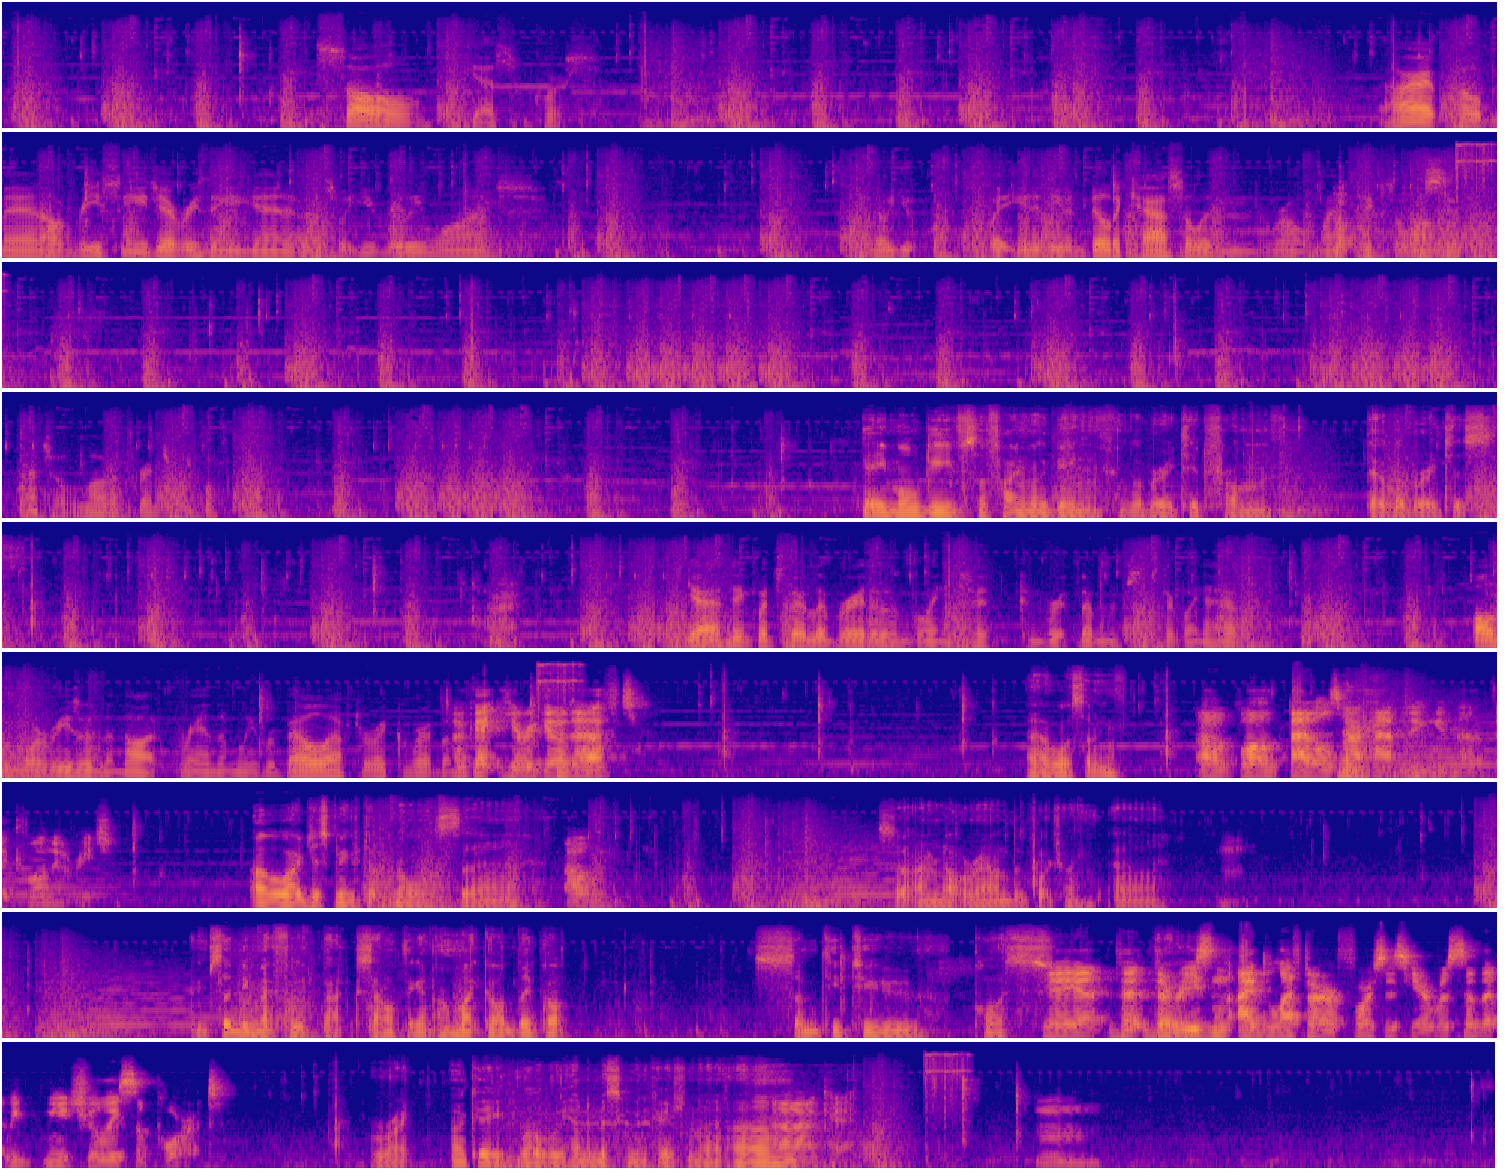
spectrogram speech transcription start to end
Solved. Yes, of course. Alright, Pope man, I'll resiege everything again if that's what you really want. know you. Wait, you didn't even build a castle in Rome. Why did it take so long to? That's a lot of French people. Okay, Maldives are finally being liberated from their liberators. Alright. Yeah, I think once they're liberated, I'm going to convert them since they're going to have all the more reason to not randomly rebel after I convert them. Okay, here we go, Daft. Uh, what's something? Oh, well, battles are happening in uh, the colonial region. Oh, I just moved up north, uh, Oh, so I'm not around, unfortunately. Uh, I'm sending my fleet back south again. Oh my god, they've got 72 plus. yeah, yeah. The, the reason I'd left our forces here was so that we mutually support. Right. Okay, well, we had a miscommunication there. Um, Ah, okay. Hmm.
